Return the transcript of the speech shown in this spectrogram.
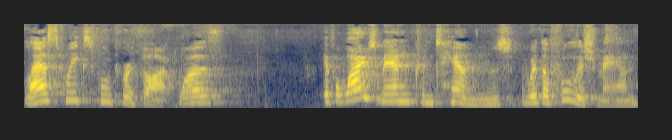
Last week's food for thought was if a wise man contends with a foolish man,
